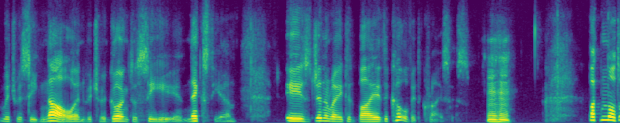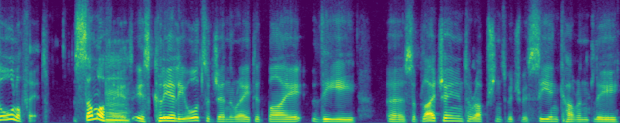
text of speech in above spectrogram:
which we're seeing now and which we're going to see next year, is generated by the COVID crisis. Mm-hmm but not all of it. Some of mm. it is clearly also generated by the uh, supply chain interruptions which we're seeing currently.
